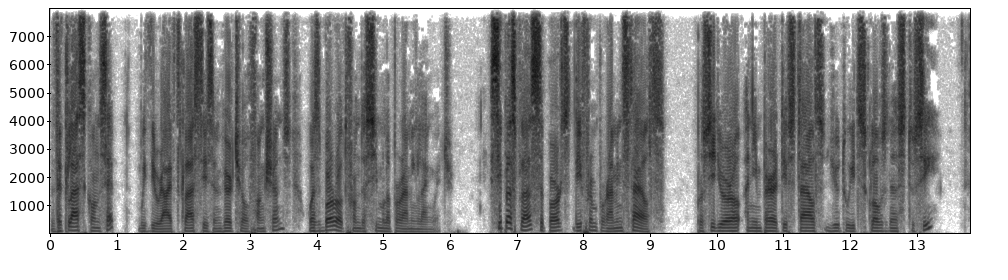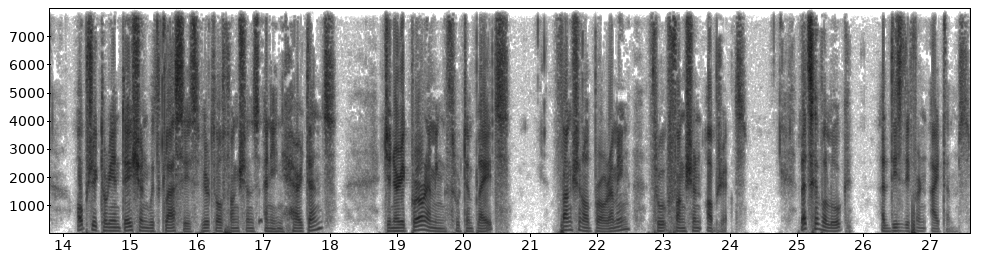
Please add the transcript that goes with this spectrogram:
The class concept, with derived classes and virtual functions, was borrowed from the Simula programming language. C++ supports different programming styles, procedural and imperative styles due to its closeness to C, object orientation with classes, virtual functions, and inheritance, generic programming through templates, functional programming through function objects. Let's have a look at these different items.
